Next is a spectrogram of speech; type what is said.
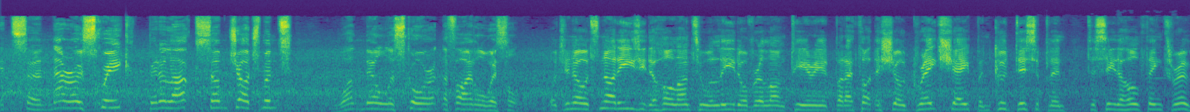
It's a narrow squeak, bit of luck, some judgment. 1-0 the score at the final whistle. Well, you know, it's not easy to hold on to a lead over a long period, but I thought they showed great shape and good discipline to see the whole thing through.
